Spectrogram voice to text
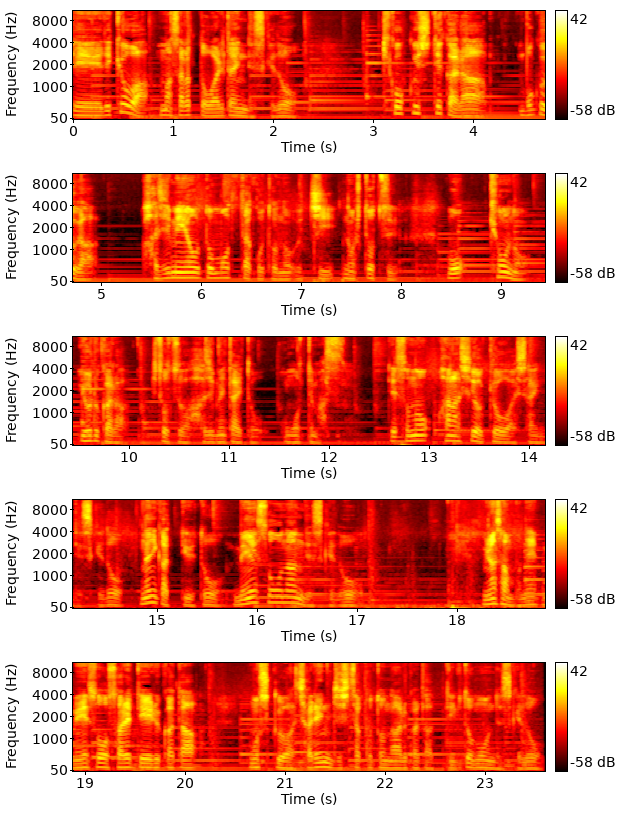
えー、で、今日は、まあ、さらっと終わりたいんですけど、帰国してから僕が始めようと思ったことのうちの一つを今日の夜から一つは始めたいと思ってます。で、その話を今日はしたいんですけど、何かっていうと、瞑想なんですけど、皆さんもね、瞑想されている方、もしくはチャレンジしたことのある方っていると思うんですけど、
